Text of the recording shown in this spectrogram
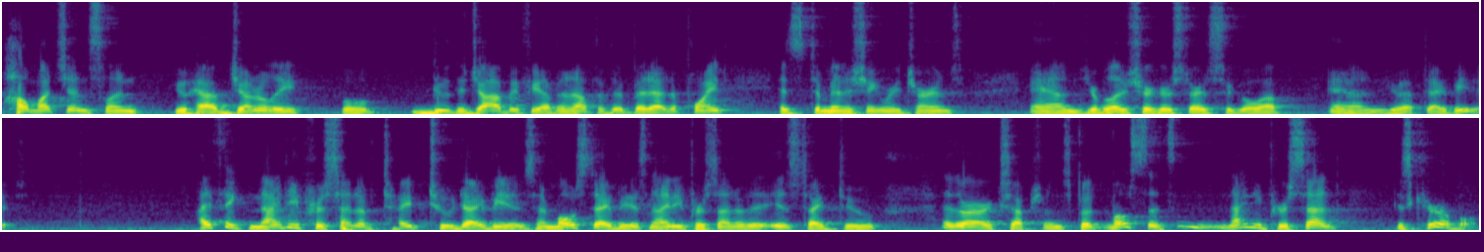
how much insulin you have generally will do the job if you have enough of it. But at a point, it's diminishing returns, and your blood sugar starts to go up, and you have diabetes. I think 90% of type 2 diabetes, and most diabetes, 90% of it is type 2, and there are exceptions, but most of it, 90% is curable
